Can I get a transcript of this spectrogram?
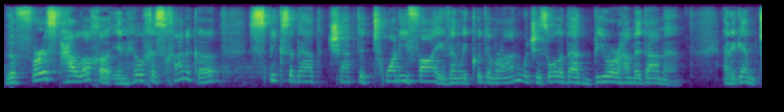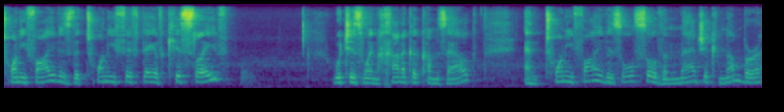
the first halacha in Hilchas Chanukah speaks about chapter 25 in Likutei Moharan, which is all about Birur Hamedame. And again, 25 is the 25th day of Kislev, which is when Chanukah comes out. And 25 is also the magic number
